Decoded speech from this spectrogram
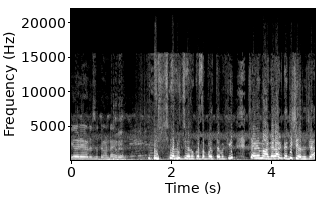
एवढं एवढं सुद्धा म्हणतात शेरू शेरू कसं बोलतोय बघ की सगळे मागे लागते ती शेरूच्या.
